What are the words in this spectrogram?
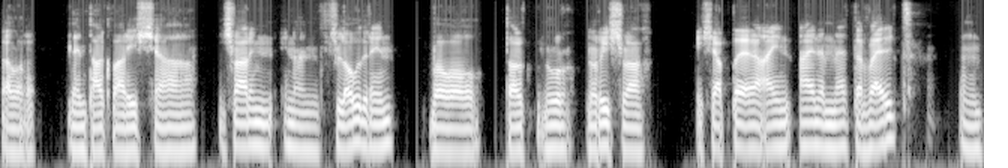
aber den Tag war ich, äh, ich war in, in einem Flow drin, wo dort nur, nur ich war. Ich habe ein, einen Meter Welt und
